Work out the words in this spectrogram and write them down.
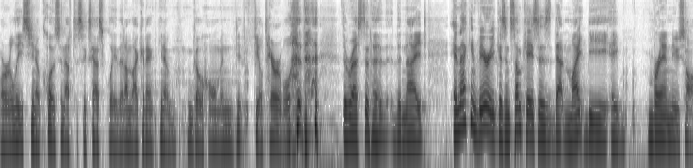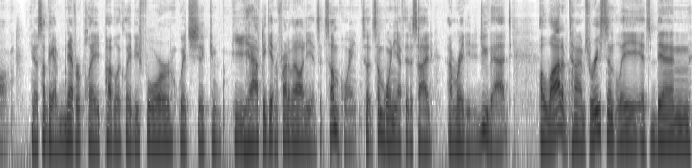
or at least, you know, close enough to successfully that I'm not going to, you know, go home and feel terrible the rest of the, the night. And that can vary because in some cases that might be a brand new song, you know, something I've never played publicly before, which can you have to get in front of an audience at some point. So at some point you have to decide I'm ready to do that. A lot of times recently it's been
